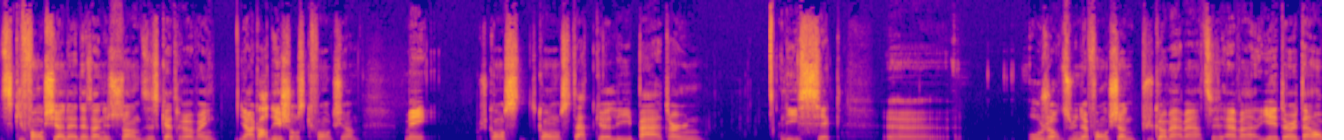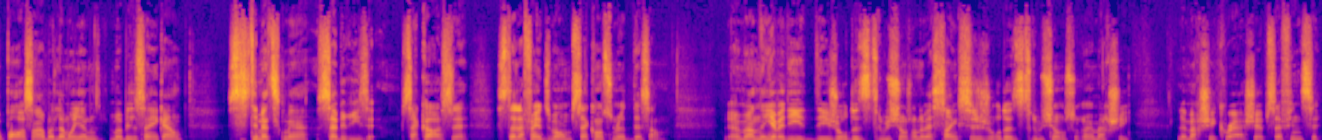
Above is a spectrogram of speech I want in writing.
ce qui fonctionnait dans les années 70-80, il y a encore des choses qui fonctionnent. Mais je constate que les patterns, les cycles, euh, aujourd'hui ne fonctionnent plus comme avant. avant, il y a un temps, on passait en bas de la moyenne mobile 50, systématiquement, ça brisait, ça cassait, c'était la fin du monde, ça continuait de descendre. À un moment donné, il y avait des, des jours de distribution, on avait 5-6 jours de distribution sur un marché le marché crashait, puis ça finissait.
